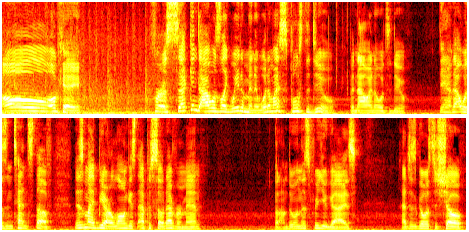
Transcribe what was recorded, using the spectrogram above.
Oh, okay. For a second, I was like, wait a minute, what am I supposed to do? But now I know what to do. Damn, that was intense stuff. This might be our longest episode ever, man but I'm doing this for you guys. That just goes to show,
